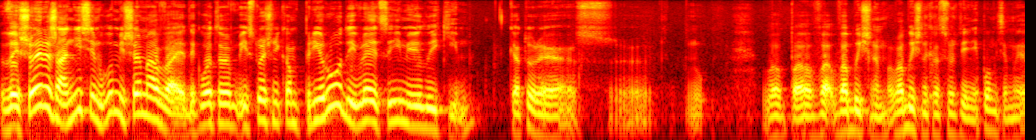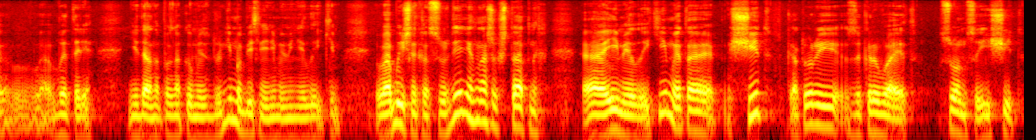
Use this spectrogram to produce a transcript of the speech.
Вейшойреш анисим гу мишем авай. Так вот, источником природы является имя Илыким, которое ну, в, в, в, обычном, в обычных рассуждениях, помните, мы в Этере недавно познакомились с другим объяснением имени Лейким, в обычных рассуждениях наших штатных э, имя Лейким – это щит, который закрывает солнце и щит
